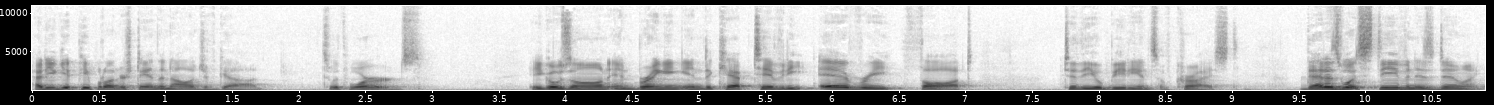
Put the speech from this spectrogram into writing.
How do you get people to understand the knowledge of God? It's with words. He goes on, and bringing into captivity every thought to the obedience of Christ. That is what Stephen is doing.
